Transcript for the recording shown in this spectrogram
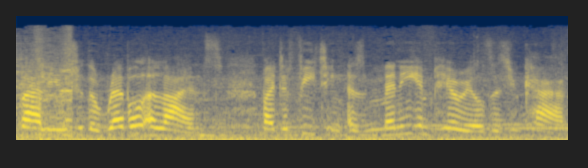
Value to the Rebel Alliance by defeating as many Imperials as you can.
